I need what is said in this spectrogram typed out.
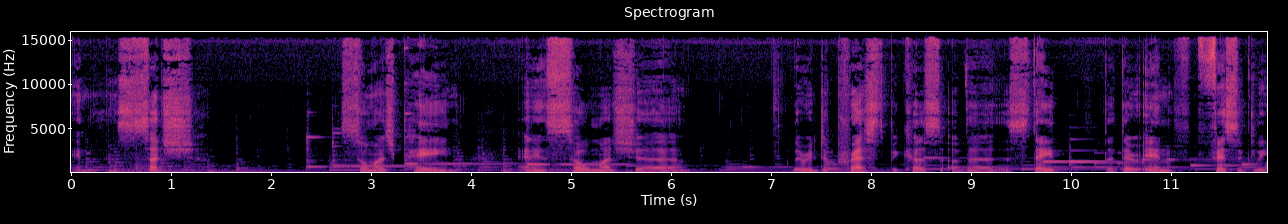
in, in such so much pain and in so much uh, they're depressed because of the, the state that they're in physically.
